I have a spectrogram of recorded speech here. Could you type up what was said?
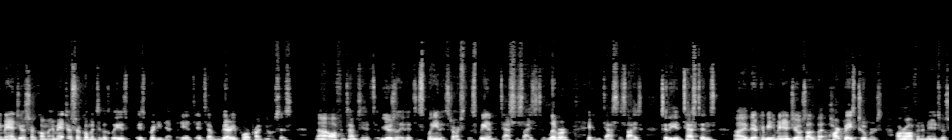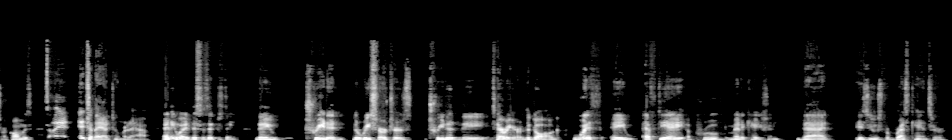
hemangiosarcoma. Hemangiosarcoma typically is, is pretty deadly. It's a very poor prognosis. Uh, oftentimes, it hits, usually it hits the spleen. It starts at the spleen. It metastasizes to the liver. It can metastasize to the intestines. Uh, there can be hemangios. Other heart-based tumors are often hemangiosarcomas. So it, it's a bad tumor to have. Anyway, this is interesting. They treated the researchers treated the terrier, the dog, with a FDA approved medication that is used for breast cancer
